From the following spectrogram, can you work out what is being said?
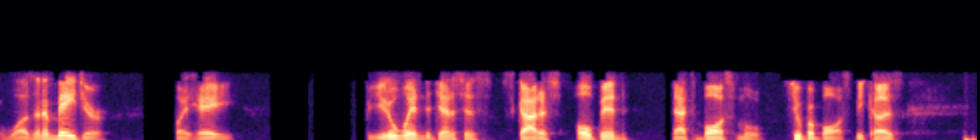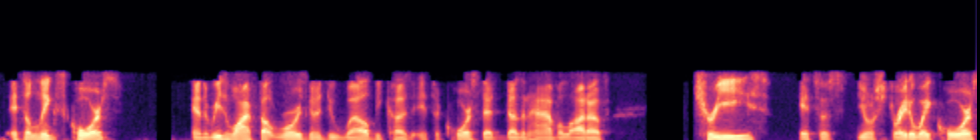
It wasn't a major, but hey, for you to win the Genesis Scottish Open, that's boss move, super boss, because it's a links course. And the reason why I felt Rory's going to do well because it's a course that doesn't have a lot of trees. It's a you know straightaway course.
